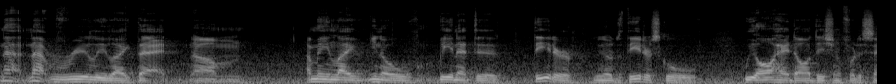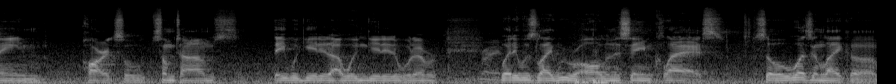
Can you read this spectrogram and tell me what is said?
Not not really like that. Um, I mean, like you know, being at the theater, you know, the theater school, we all had to audition for the same part. So sometimes they would get it, I wouldn't get it, or whatever. Right. But it was like we were all in the same class, so it wasn't like a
